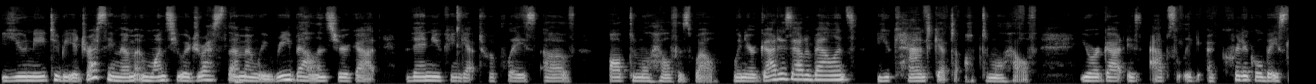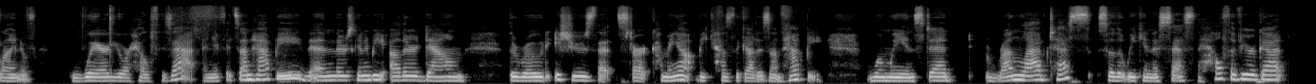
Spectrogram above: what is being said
You need to be addressing them and once you address them and we rebalance your gut, then you can get to a place of optimal health as well. When your gut is out of balance, you can't get to optimal health. Your gut is absolutely a critical baseline of where your health is at. And if it's unhappy, then there's going to be other down the road issues that start coming up because the gut is unhappy. When we instead run lab tests so that we can assess the health of your gut,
